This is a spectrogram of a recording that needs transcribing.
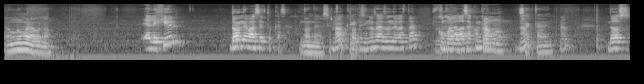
Un número uno. elegir dónde va a ser tu casa. ¿Dónde va a ser? ¿No? Ok. Porque si no sabes dónde va a estar, Pues, ¿cómo, la vas a comprar? ¿Cómo? ¿no? Exactamente. Dos,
